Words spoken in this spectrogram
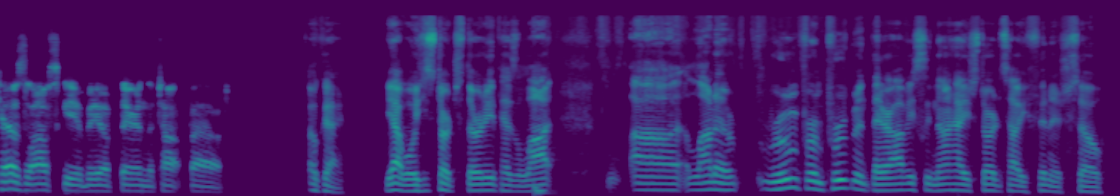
Keselowski will be up there in the top five. okay. Yeah, well, he starts 30th, has a lot uh a lot of room for improvement there. Obviously, not how you start, it's how you finish. So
